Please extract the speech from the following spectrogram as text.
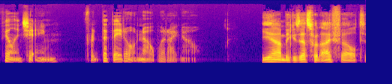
feeling shame for, that they don't know what I know. Yeah, because that's what I felt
